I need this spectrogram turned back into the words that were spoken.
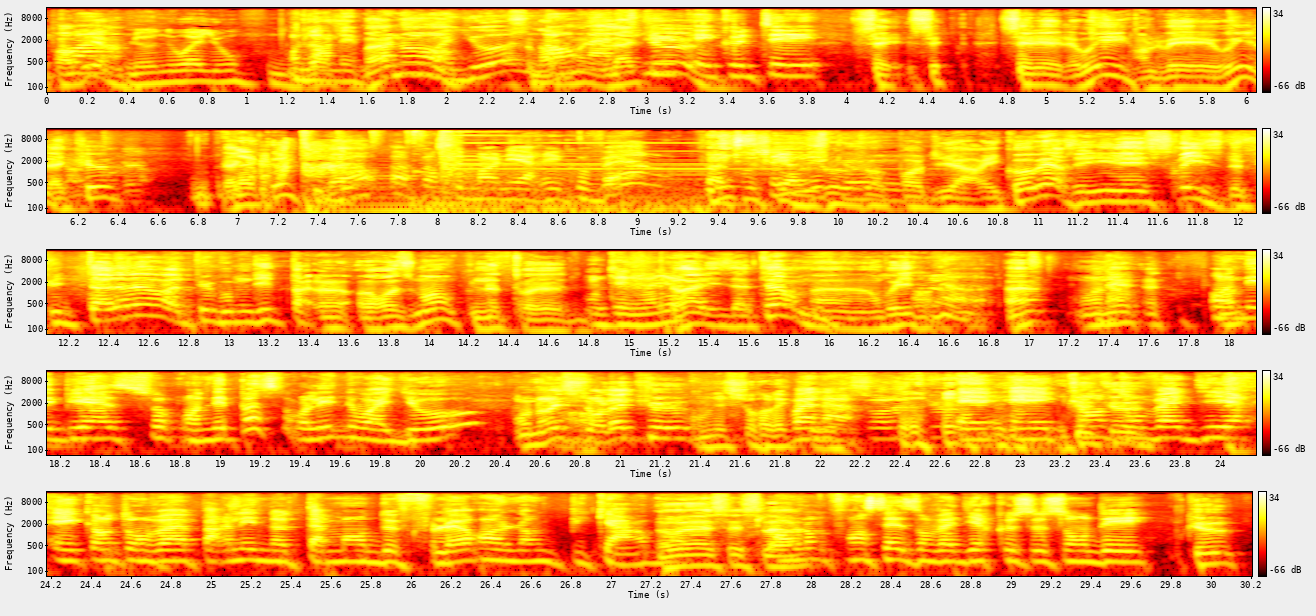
pas quoi bien. Le noyau. On n'enlève Bah pas non, le noyau. Non, pas- la queue. équeuter. C'est, c'est, c'est les- oui, enlever, oui, la queue. La queue, pas forcément les haricots verts. Enfin, Les tout ce. Je n'ai pas dit haricots verts, j'ai dit les cerises depuis tout à l'heure, et puis vous me dites pas. euh, heureusement que notre réalisateur m'a envoyé. Non. Hein on, est, On est bien sur, on n'est pas sur les noyaux. on est sur la queue. On est sur la queue. Voilà. Et, quand que- on va dire, et quand on va parler notamment de fleurs en langue picarde, Ouais, c'est en cela. langue française, on va dire que ce sont des. Que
